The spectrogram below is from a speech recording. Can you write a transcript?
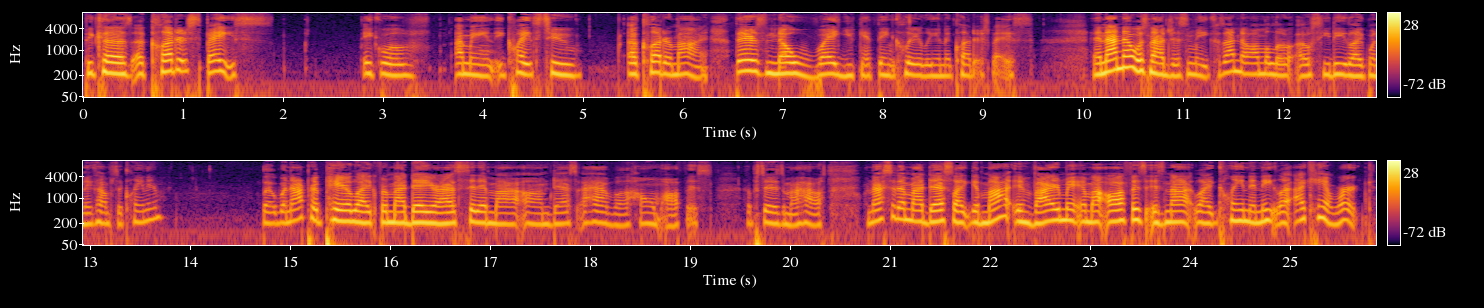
Because a cluttered space equals I mean equates to a cluttered mind. There's no way you can think clearly in a cluttered space. And I know it's not just me because I know I'm a little OCD like when it comes to cleaning. But when I prepare like for my day or I sit at my um desk, I have a home office upstairs in my house. When I sit at my desk, like if my environment in my office is not like clean and neat, like I can't work.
